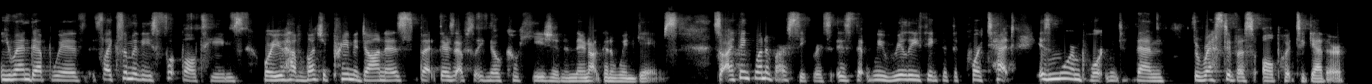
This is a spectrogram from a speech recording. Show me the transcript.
you end up with it's like some of these football teams where you have a bunch of prima donnas, but there's absolutely no cohesion and they're not going to win games. So I think one of our secrets is that we really think that the quartet is more important than the rest of us all put together.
